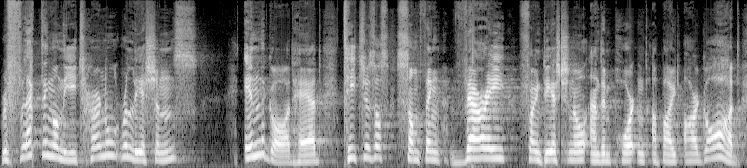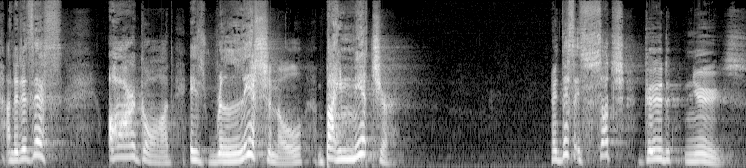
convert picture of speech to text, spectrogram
Reflecting on the eternal relations in the Godhead teaches us something very foundational and important about our God. And it is this our God is relational by nature. Now, this is such good news.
